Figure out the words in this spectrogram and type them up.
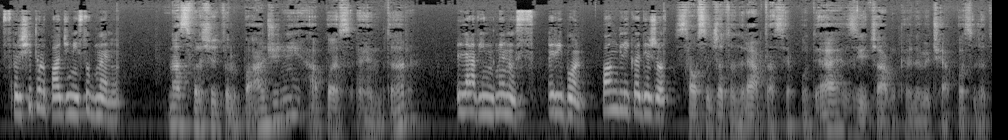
sfârșitul paginii submenu, La sfârșitul paginii apăs Enter laving menus, ribbon, panglică de jos, sau săgeată dreapta se putea, ziceam că de obicei apăs săgeată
